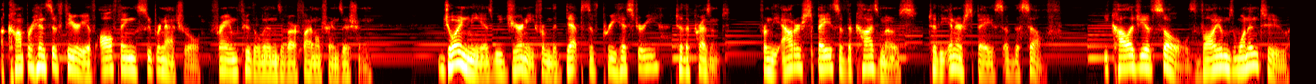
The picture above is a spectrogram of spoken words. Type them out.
a comprehensive theory of all things supernatural framed through the lens of our final transition. Join me as we journey from the depths of prehistory to the present, from the outer space of the cosmos to the inner space of the self. Ecology of Souls, Volumes 1 and 2,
